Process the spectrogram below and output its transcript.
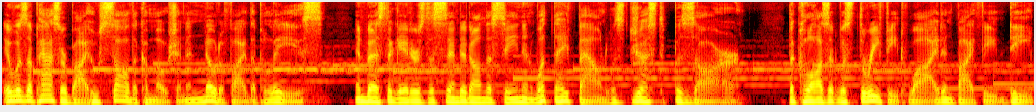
It was a passerby who saw the commotion and notified the police. Investigators descended on the scene, and what they found was just bizarre. The closet was three feet wide and five feet deep.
